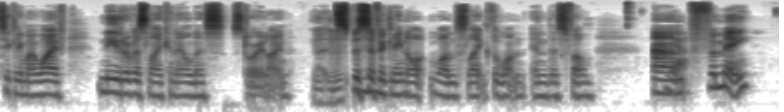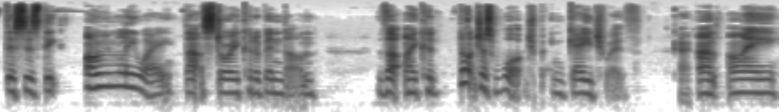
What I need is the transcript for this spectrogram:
particularly my wife, neither of us like an illness storyline, Uh, specifically not ones like the one in this film. And Yeah. for me, this is the only way that story could have been done that I could not just watch but engage with. Okay. And I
